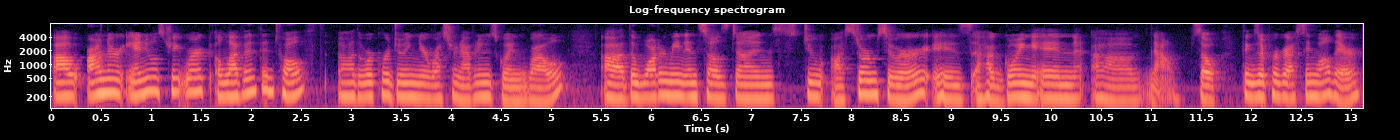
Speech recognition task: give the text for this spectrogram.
Uh, on our annual street work, 11th and 12th, uh, the work we're doing near Western Avenue is going well. Uh, the water main install is done. Stu- uh, storm sewer is going in um, now. So, things are progressing well there.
